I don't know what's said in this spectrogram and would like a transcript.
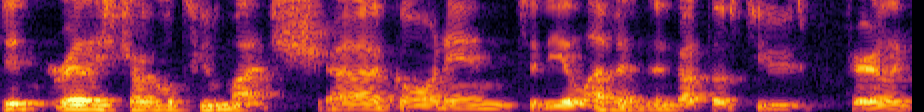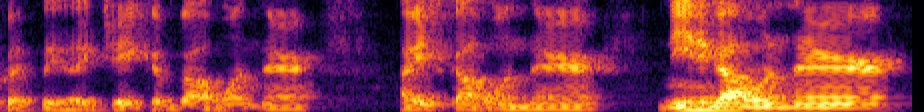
didn't really struggle too much uh, going into the 11s and got those twos fairly quickly. Like Jacob got one there, Ice got one there. Nina got one there,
